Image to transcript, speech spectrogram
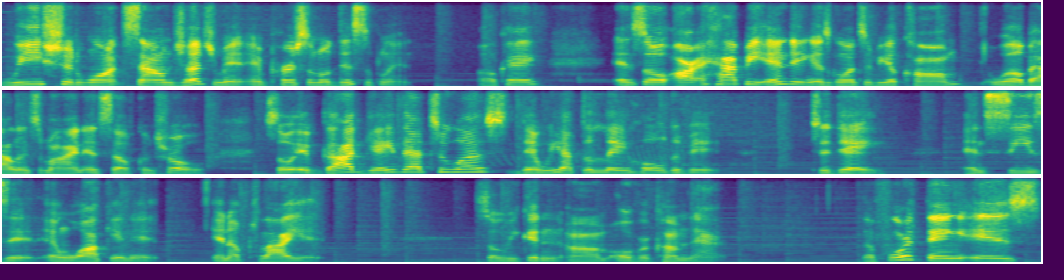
we should want sound judgment and personal discipline. Okay. And so our happy ending is going to be a calm, well balanced mind and self control. So if God gave that to us, then we have to lay hold of it today and seize it and walk in it and apply it so we can um, overcome that. The fourth thing is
